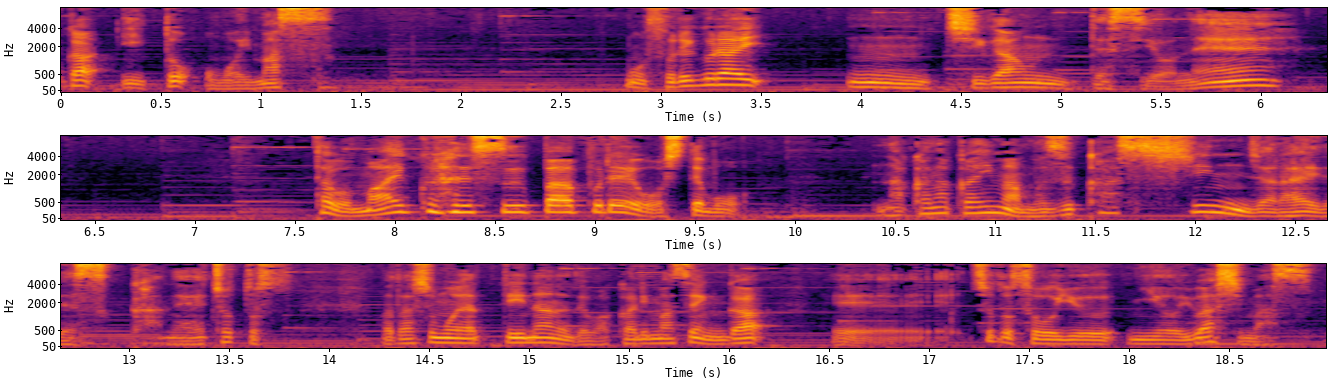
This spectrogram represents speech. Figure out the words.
がいいと思います。もうそれぐらいうん、違うんですよね。多分マイクラでスーパープレイをしても、なかなか今難しいんじゃないですかね。ちょっと私もやっていないのでわかりませんが、えー、ちょっとそういう匂いはします。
